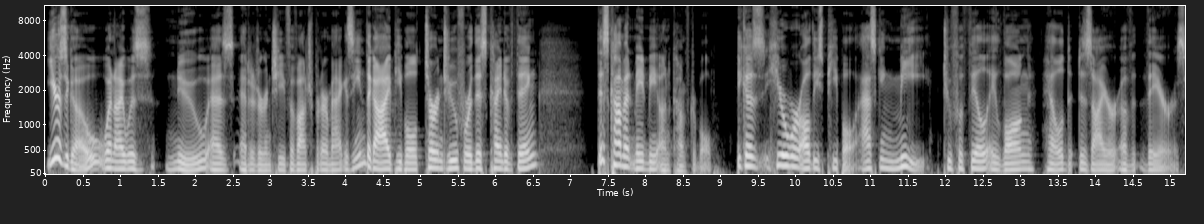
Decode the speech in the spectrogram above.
Years ago, when I was new as editor in chief of Entrepreneur Magazine, the guy people turn to for this kind of thing, this comment made me uncomfortable because here were all these people asking me to fulfill a long held desire of theirs.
